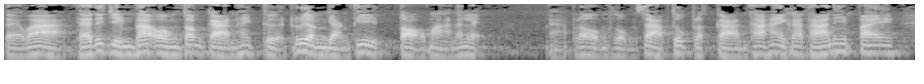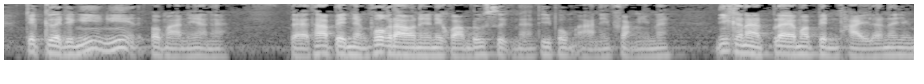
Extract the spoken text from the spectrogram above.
แต่ว่าแท้ที่จริงพระองค์ต้องการให้เกิดเรื่องอย่างที่ต่อมานั่นแหละนะพระองค์ทรงทราบทุกประการ ถ้าให้คาถานี้ไปจะเกิดอย่างนี้อย่างนี้ประมาณนี้นะแต่ถ้าเป็นอย่างพวกเราเนี่ยในความรู้สึกนะที่ผมอ่านให้ฟังเห็นไหมนี่ขนาดแปลมาเป็นไทยแล้วนะยัง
